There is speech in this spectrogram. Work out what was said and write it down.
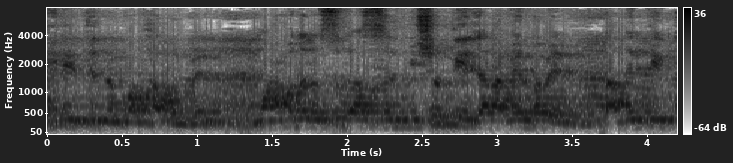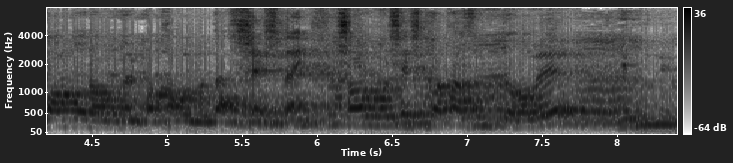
দিনের জন্য কথা বলবেন, মোহাম্মদ রসুল্লাহ মিশন দিয়ে যারা বের হবেন, তাদেরকে কত রকমের কথা বলবে তার শেষ নাই। সর্বশেষ কথা শুনতে হবে ইহুদির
